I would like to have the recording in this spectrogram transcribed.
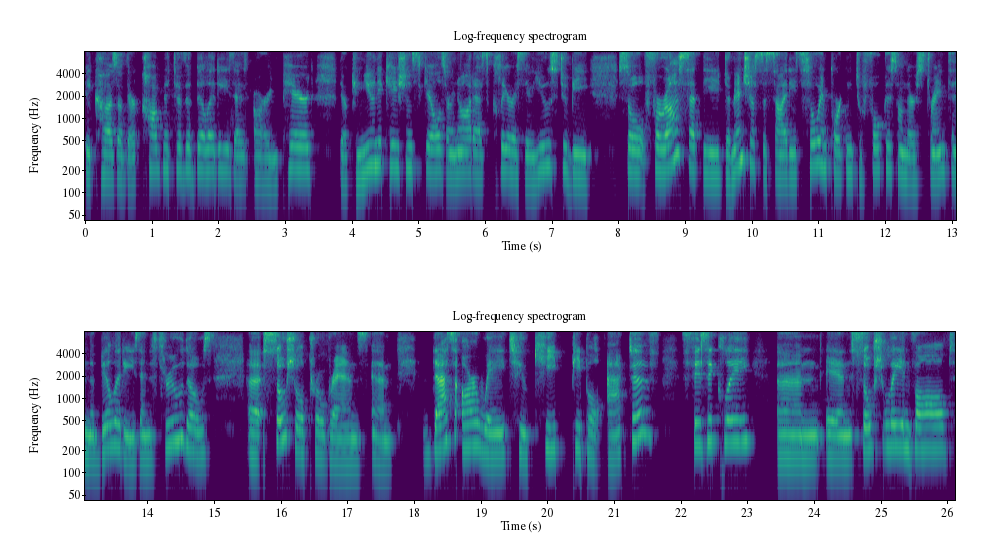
because of their cognitive abilities as are impaired. Their communication skills are not as clear as they used to be. So for us at the Dementia Society, it's so important to focus on their strengths and abilities. And through those uh, social programs. Um, that's our way to keep people active physically um, and socially involved.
